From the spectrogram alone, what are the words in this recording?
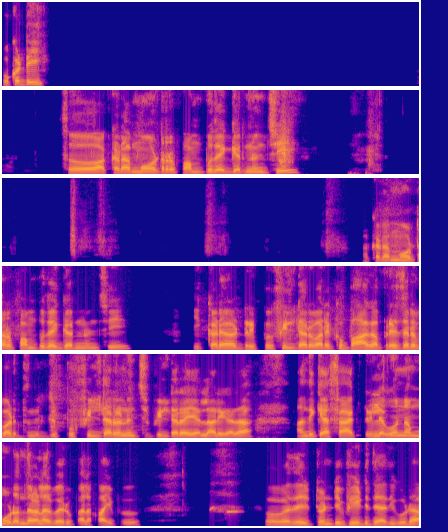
ఒకటి. సో అక్కడ మోటార్ పంపు దగ్గర నుంచి అక్కడ మోటార్ పంపు దగ్గర నుంచి ఇక్కడ డ్రిప్ ఫిల్టర్ వరకు బాగా ప్రెషర్ పడుతుంది. డ్రిప్ ఫిల్టర్ నుంచి ఫిల్టర్ అయ్యి వెళ్ళాలి కదా. అందుకే ఆ ఫ్యాక్టరీలో ఉన్న మూడు వందల నలభై రూపాయల పైపు. అది ట్వంటీ ఫీట్ది అది కూడా.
